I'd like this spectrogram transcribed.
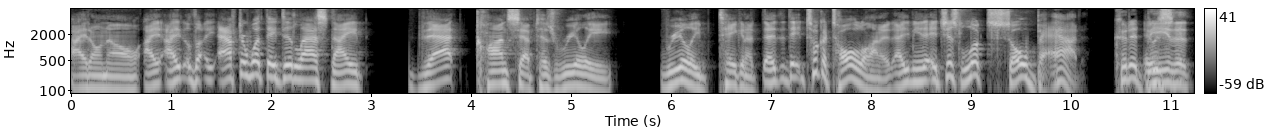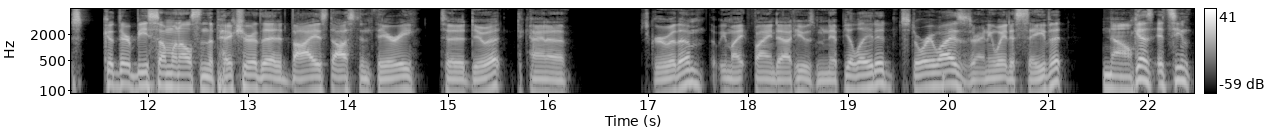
I don't know. I, I after what they did last night, that concept has really, really taken a. It, it took a toll on it. I mean, it just looked so bad. Could it It be was- that? Could there be someone else in the picture that advised Austin Theory to do it to kind of screw with him? That we might find out he was manipulated story wise. Is there any way to save it? No, Because it seemed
